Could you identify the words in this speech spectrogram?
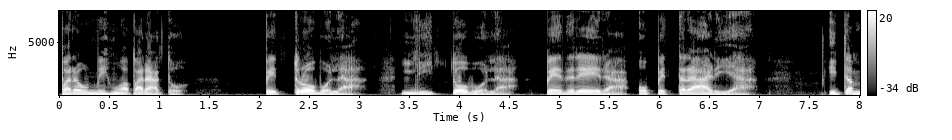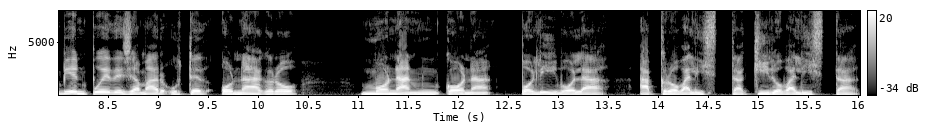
para un mismo aparato. Petróbola, litóbola, pedrera o petraria. Y también puede llamar usted onagro, monancona, políbola, acrobalista, quirobalista,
